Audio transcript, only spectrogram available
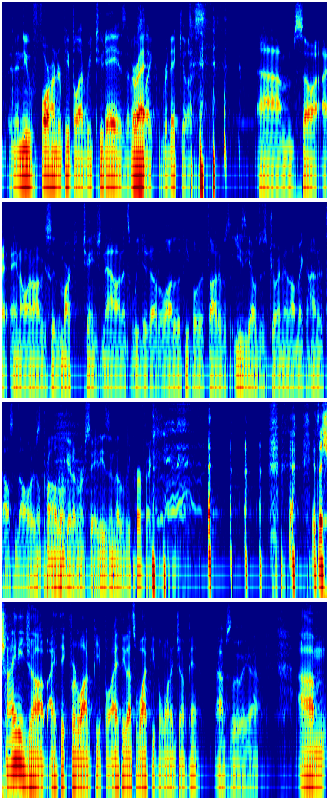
a new 400 people every two days. It was Right. like ridiculous. Um, so I, you know, and obviously the market's changed now, and it's weeded out a lot of the people that thought it was easy. I'll just join in. I'll make a hundred thousand dollars. No problem. Get a Mercedes, and it'll be perfect. It's a shiny job, I think, for a lot of people. I think that's why people want to jump in. Absolutely, yeah. Um,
